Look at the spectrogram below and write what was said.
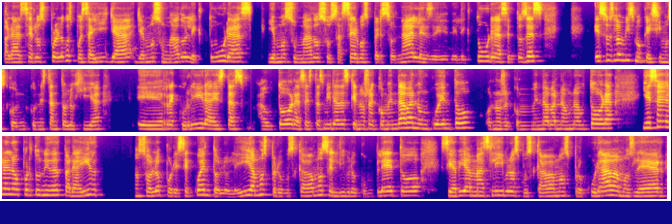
para hacer los prólogos, pues ahí ya, ya hemos sumado lecturas y hemos sumado sus acervos personales de, lecturas. Entonces, eso es lo mismo que hicimos con, con esta antología eh, recurrir a estas autoras, a estas miradas que nos recomendaban un cuento o nos recomendaban a una autora, y esa era la oportunidad para ir no solo por ese cuento, lo leíamos, pero buscábamos el libro completo, si había más libros, buscábamos, procurábamos leer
